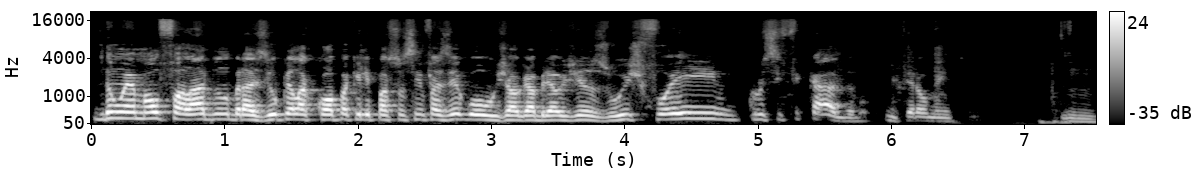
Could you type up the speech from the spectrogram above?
não é mal falado no Brasil pela Copa que ele passou sem fazer gol. Já o Gabriel Jesus foi crucificado, literalmente. Hum.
